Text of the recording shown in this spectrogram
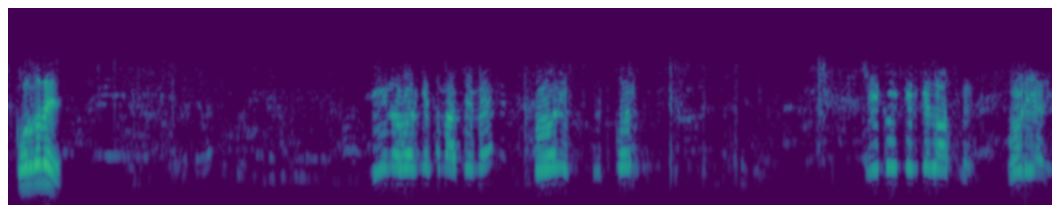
score करे। तीन ओवर के समाप्ति में स्कोर कोई एक विकेट के लॉस में घोड़ियाली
